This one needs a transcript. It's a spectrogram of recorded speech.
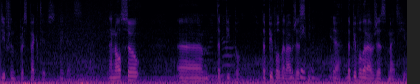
different perspectives, I guess. And also um, the people, the people that I've just People, met. Yeah. The people that I've just met here.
